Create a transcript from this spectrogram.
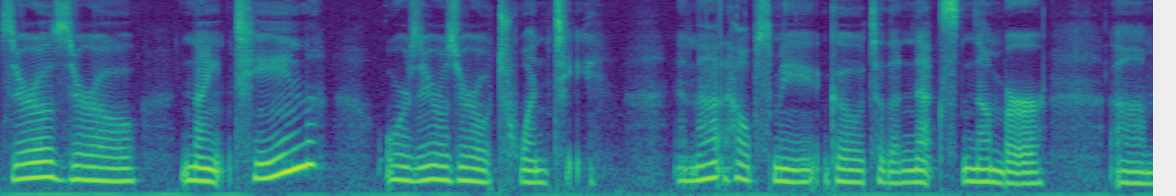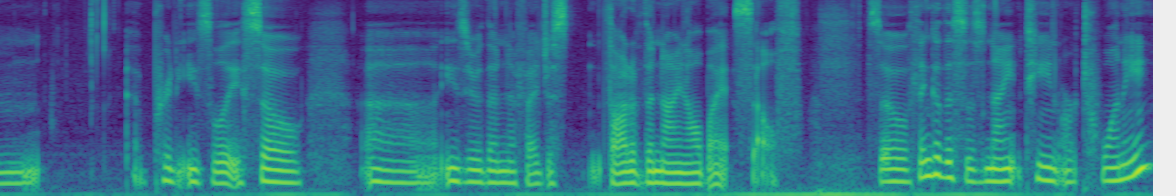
0019 or 0020? And that helps me go to the next number um, pretty easily. So uh, easier than if I just thought of the 9 all by itself. So think of this as 19 or 20.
